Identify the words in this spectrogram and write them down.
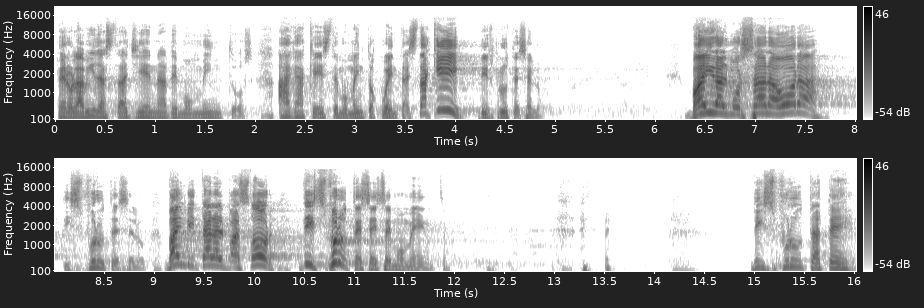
Pero la vida está llena de momentos. Haga que este momento cuenta. Está aquí, disfrúteselo. Va a ir a almorzar ahora, disfrúteselo. Va a invitar al pastor, disfrútese ese momento. Disfrútate.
